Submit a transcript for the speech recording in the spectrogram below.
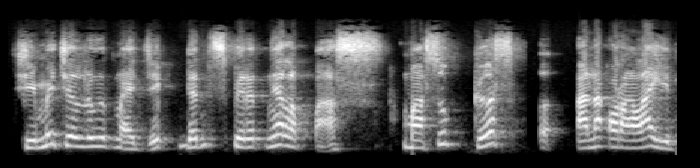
She made children with magic dan spiritnya lepas masuk ke uh, anak orang lain.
